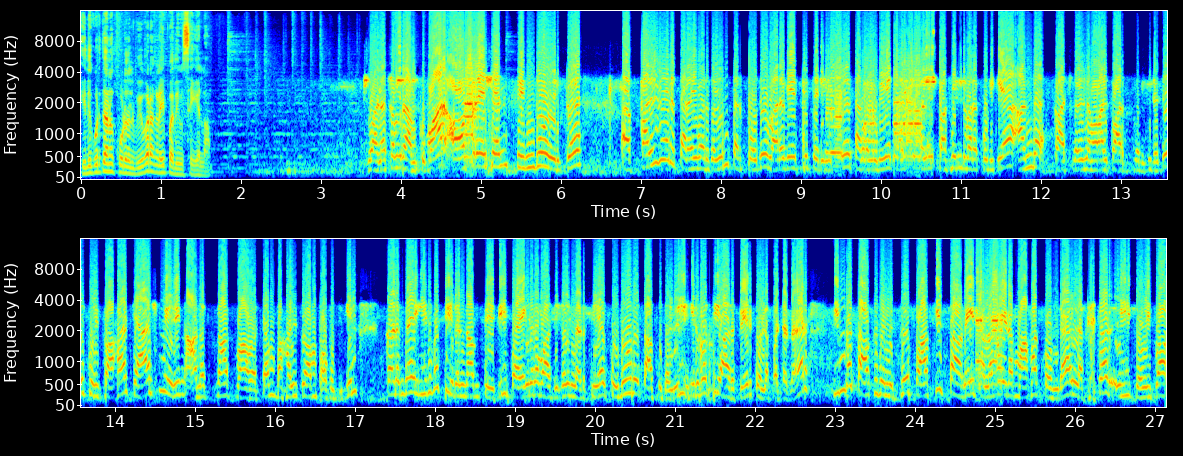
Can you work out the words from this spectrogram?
இது குறித்தான கூடுதல் விவரங்களை பதிவு செய்யலாம். வணக்கம் ராம்குமார். ஆபரேஷன் சிந்துவிற்கு பல்வேறு தலைவர்களும் தற்போது வரவேற்பு தெரிவித்து தங்களுடைய கருத்துக்களை பகிர்ந்து வரக்கூடிய அந்த காட்சிகளை நம்மால் பார்க்க முடிகிறது. குறிப்பாக காஷ்மீரின் அனந்த்நாத் மாவட்டம் பஹல்காம் பகுதியில் கடந்த இருபத்தி இரண்டாம் தேதி பயங்கரவாதிகள் நடத்திய கொடூர தாக்குதலில் இருபத்தி ஆறு பேர் கொல்லப்பட்டனர். இந்த தாக்குதலுக்கு பாகிஸ்தானை தலைமையிடமாக கொண்ட லஷ்கர் இ தொய்பா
